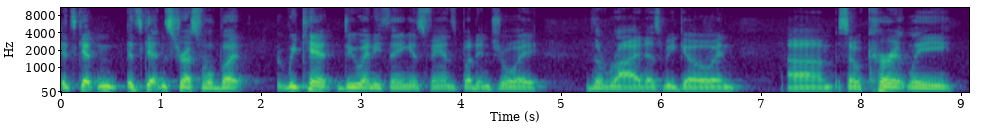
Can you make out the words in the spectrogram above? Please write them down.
it's getting, it's getting stressful, but we can't do anything as fans but enjoy the ride as we go. And um, so currently,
